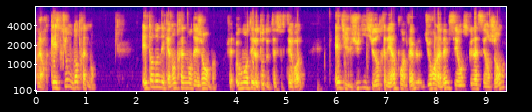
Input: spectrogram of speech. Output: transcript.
Alors, question d'entraînement. Étant donné qu'un entraînement des jambes fait augmenter le taux de testostérone, est-il judicieux d'entraîner un point faible durant la même séance que la séance jambes?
